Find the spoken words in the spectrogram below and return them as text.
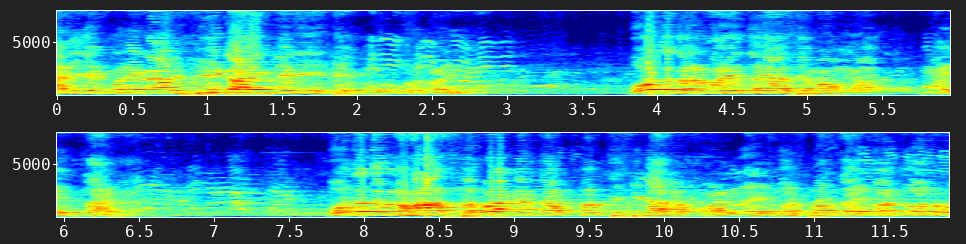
आणि एकमेकाला स्वीकार केली हे बरोबर नाही। बौद्ध धर्म हे दया क्षमा माहीत नाही। बौद्ध धर्म हा सर्वांकरता पंचशिला हा पाळणं हे महत्वाचं आहे बांधवानो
